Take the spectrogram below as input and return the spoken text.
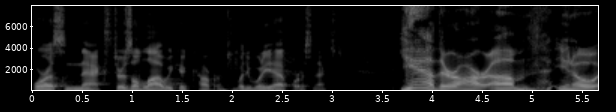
for us next? There's a lot we could cover. What do, what do you have for us next? Yeah, there are. Um, you know,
